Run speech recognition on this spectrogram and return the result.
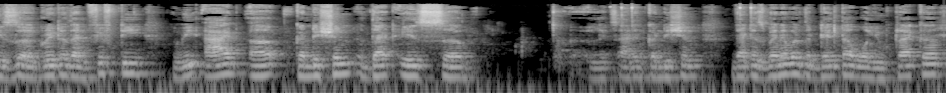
is uh, greater than 50 we add a condition that is uh, let's add a condition that is whenever the delta volume tracker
